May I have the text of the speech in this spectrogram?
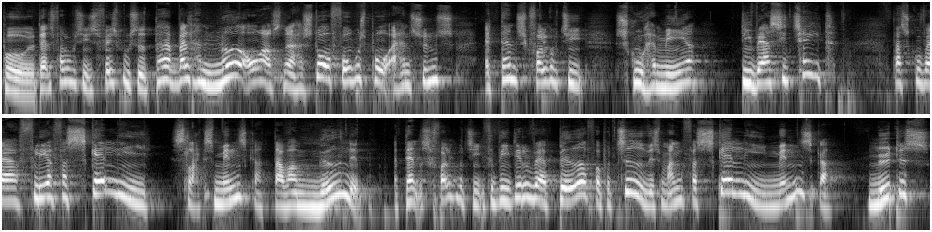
på Dansk Folkeparti's Facebook-side, der valgte han noget overraskende at have stor fokus på, at han synes, at Dansk Folkeparti skulle have mere diversitet. Der skulle være flere forskellige slags mennesker, der var medlem af Dansk Folkeparti, fordi det ville være bedre for partiet, hvis mange forskellige mennesker mødtes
